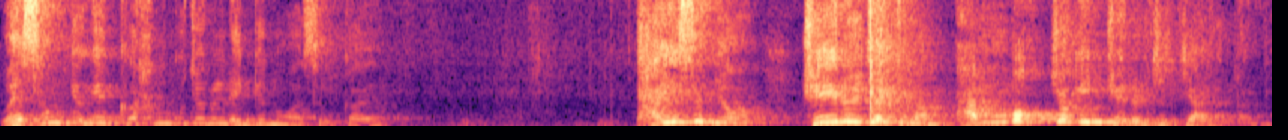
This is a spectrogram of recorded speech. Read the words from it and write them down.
왜 성경에 그 한 구절을 남겨놓았을까요? 다윗은요 죄를 졌지만 반복적인 죄를 짓지 않았다는 거.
